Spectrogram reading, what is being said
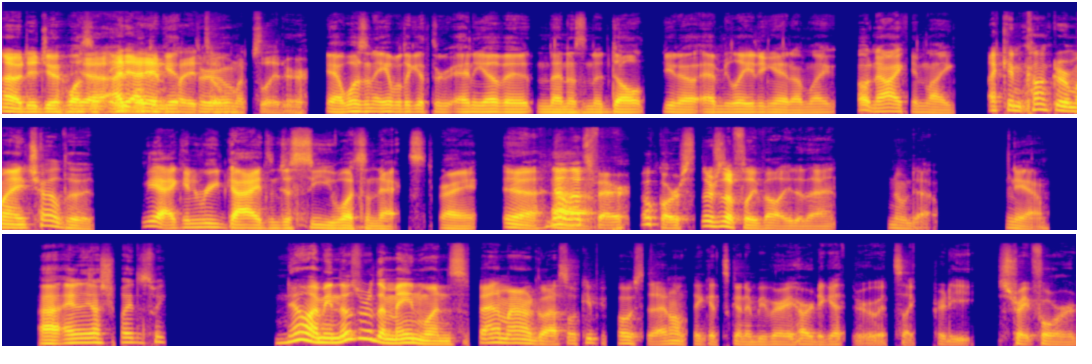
oh, did you? wasn't yeah, I, I didn't get play it till through. much later. yeah, I wasn't able to get through any of it. And then as an adult, you know, emulating it, I'm like, oh, now I can like, I can conquer my childhood. Yeah, I can read guides and just see what's next, right? Yeah, no, that's Uh, fair. Of course, there's definitely value to that, no doubt. Yeah. Uh, anything else you played this week? No, I mean those were the main ones. Phantom Hourglass. I'll keep you posted. I don't think it's going to be very hard to get through. It's like pretty straightforward,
